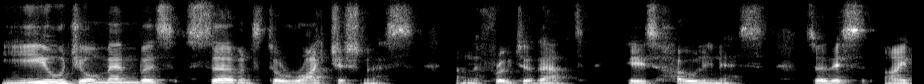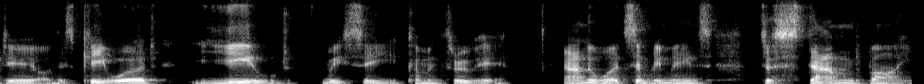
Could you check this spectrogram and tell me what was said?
yield your members servants to righteousness, and the fruit of that is holiness. So, this idea or this key word, yield, we see coming through here. And the word simply means to stand by.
